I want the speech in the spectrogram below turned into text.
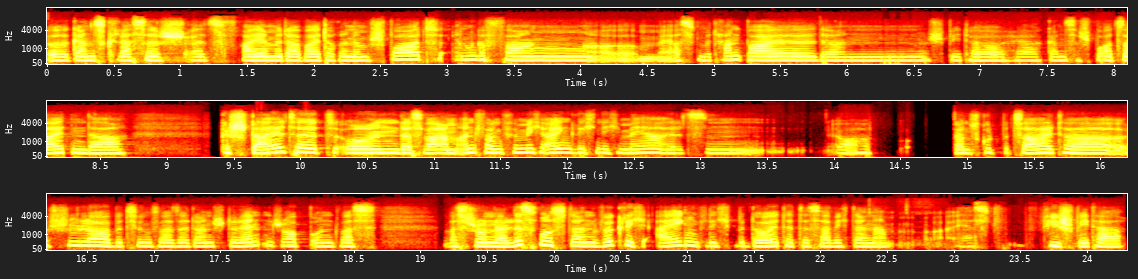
äh, ganz klassisch als freie Mitarbeiterin im Sport angefangen, äh, erst mit Handball, dann später ja, ganze Sportseiten da gestaltet. Und das war am Anfang für mich eigentlich nicht mehr als ein ja, ganz gut bezahlter Schüler beziehungsweise dann Studentenjob. Und was, was Journalismus dann wirklich eigentlich bedeutet, das habe ich dann erst viel später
